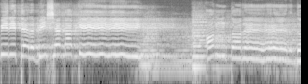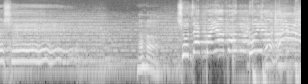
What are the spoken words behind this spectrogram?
পিরিতের বিষে নাকি অন্তরের দোষে? সুযোগ পায়া বন্ধু হ্যাঁ, হ্যাঁ।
